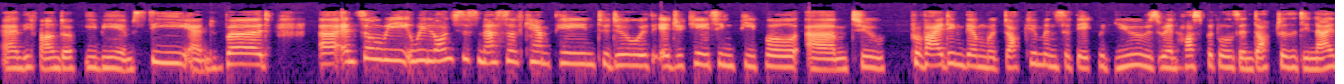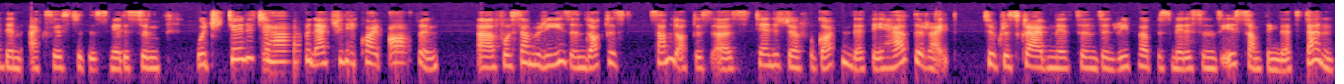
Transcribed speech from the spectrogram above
and the founder of EBMC and Bird. Uh, and so we, we launched this massive campaign to do with educating people, um, to providing them with documents that they could use when hospitals and doctors denied them access to this medicine, which tended to happen actually quite often. Uh, for some reason, doctors, some doctors uh, tended to have forgotten that they have the right to prescribe medicines and repurpose medicines is something that's done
